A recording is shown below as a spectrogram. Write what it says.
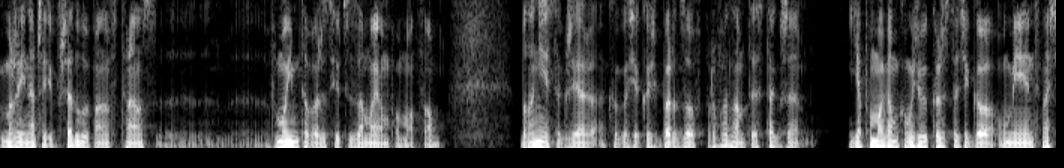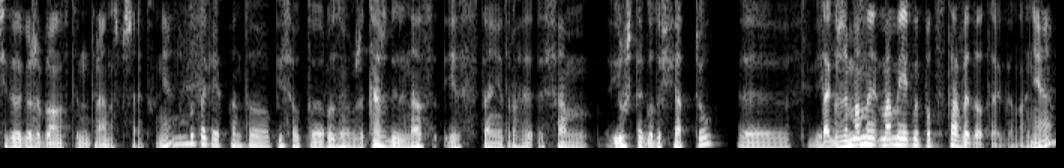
może inaczej, wszedłby pan w trans e, w moim towarzystwie, czy za moją pomocą, bo to nie jest tak, że ja kogoś jakoś bardzo wprowadzam, to jest tak, że ja pomagam komuś wykorzystać jego umiejętności do tego, żeby on w ten trans wszedł, nie? No bo tak jak pan to opisał, to rozumiem, że każdy z nas jest w stanie trochę sam, już tego doświadczył Także mamy, mamy jakby podstawę do tego, no nie?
